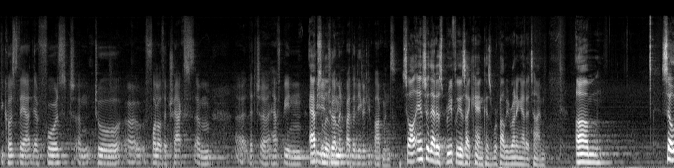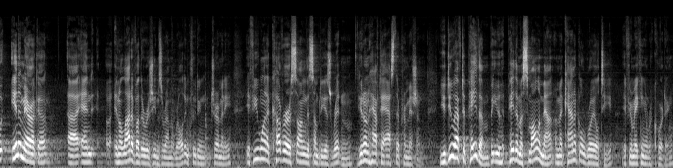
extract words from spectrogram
because they are they're forced um, to uh, follow the tracks um, uh, that uh, have been determined by the legal departments. So I'll answer that as briefly as I can because we're probably running out of time. Um, so in America, uh, and in a lot of other regimes around the world, including Germany, if you want to cover a song that somebody has written, you don't have to ask their permission. You do have to pay them, but you pay them a small amount, a mechanical royalty, if you're making a recording,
